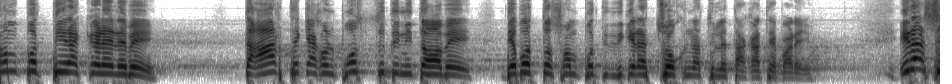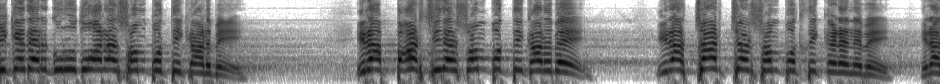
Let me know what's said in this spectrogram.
সম্পত্তিরা কেড়ে নেবে। তার থেকে এখন প্রস্তুতি নিতে হবে, দেবত্ব সম্পত্তির দিকে এরা চোখ না তুলে তাকাতে পারে। এরা শিখেদের গুরুদুয়ারা সম্পত্তি কাটবে এরা পার্সিদের সম্পত্তি কাটবে এরা চার্চের সম্পত্তি কেড়ে নেবে। এরা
